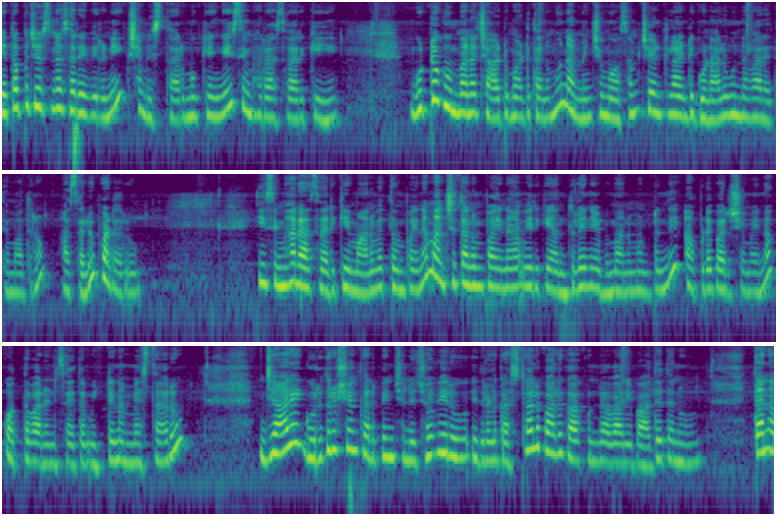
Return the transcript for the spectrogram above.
ఏ తప్పు చేసినా సరే వీరిని క్షమిస్తారు. ముఖ్యంగా సింహరాశి వారికి గుట్టు గుమ్మన చాటుమాటతనము నమ్మించి మోసం చేయటం లాంటి గుణాలు ఉన్నవారైతే మాత్రం అసలు పడరు. ఈ సింహరాశి వారికి మానవత్వం పైన మంచితనం పైన వీరికి అంతులేని అభిమానం ఉంటుంది. అప్పుడే పరిచయమైన కొత్త వారిని సైతం ఇట్టే నమ్మేస్తారు. జారి గురుదృశ్యం కనిపించినచో వీరు ఇతరుల కష్టాల పాలు కాకుండా వారి బాధ్యతను తన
